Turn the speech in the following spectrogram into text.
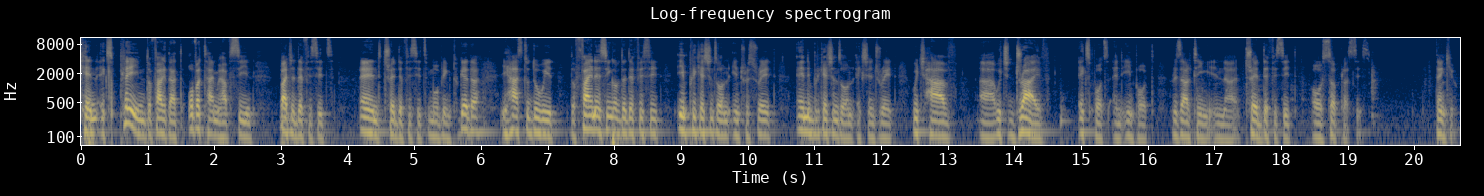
can explain the fact that over time we have seen budget deficits and trade deficits moving together. It has to do with the financing of the deficit, implications on interest rate, and implications on exchange rate, which have, uh, which drive exports and import, resulting in uh, trade deficit or surpluses. Thank you.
